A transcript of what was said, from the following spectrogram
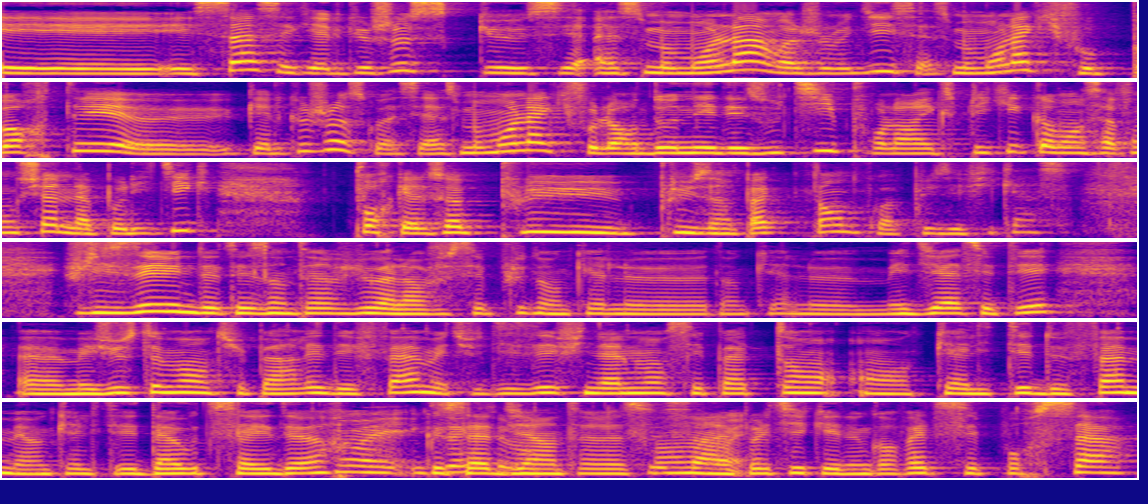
et, et, ça, c'est quelque chose que c'est à ce moment-là, moi je me dis, c'est à ce moment-là qu'il faut porter euh, quelque chose, quoi. C'est à ce moment-là qu'il faut leur donner des outils pour leur expliquer comment ça fonctionne la politique, pour qu'elle soit plus plus impactante, quoi, plus efficace. Je lisais une de tes interviews, alors je sais plus dans quel dans quel média c'était, euh, mais justement tu parlais des femmes et tu disais finalement c'est pas tant en qualité de femme, mais en qualité d'outsider que ça devient intéressant dans la politique. Et donc en fait c'est pour ça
